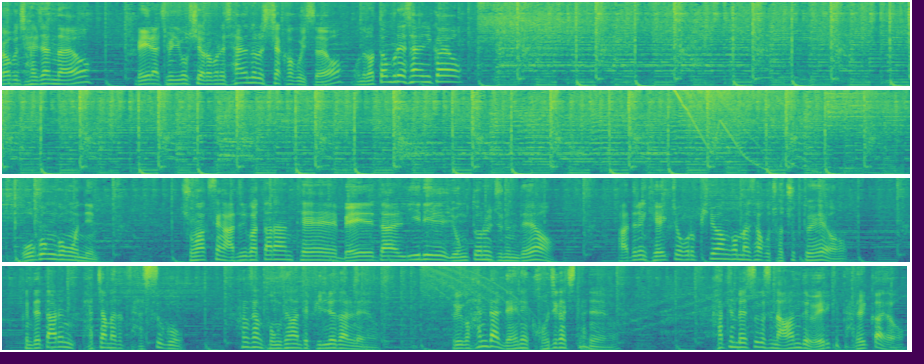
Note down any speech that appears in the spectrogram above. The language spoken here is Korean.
여러분 잘 잤나요? 매일 아침 7시 여러분의 사연으로 시작하고 있어요. 오늘 어떤 분의 사연일까요? 5005님, 중학생 아들과 딸한테 매달 1일 용돈을 주는데요. 아들은 계획적으로 필요한 것만 사고 저축도 해요. 근데 딸은 받자마자 다 쓰고 항상 동생한테 빌려달래요. 그리고 한 달 내내 거지같이 다녀요. 같은 뱃속에서 나왔는데 왜 이렇게 다를까요?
